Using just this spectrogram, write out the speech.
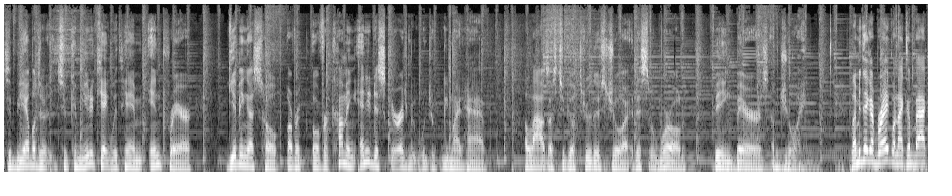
to be able to, to communicate with Him in prayer, giving us hope, over, overcoming any discouragement which we might have, allows us to go through this joy, this world, being bearers of joy. Let me take a break. When I come back,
